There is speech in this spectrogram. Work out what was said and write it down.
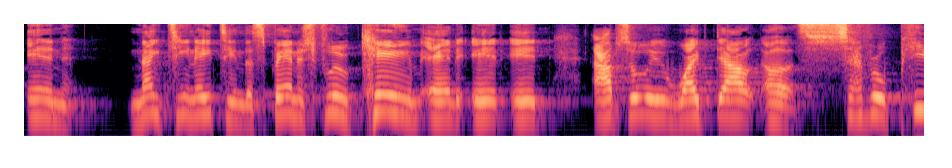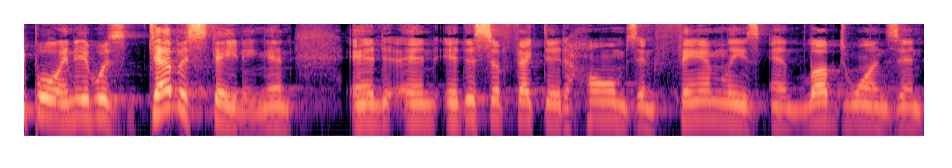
in 1918, the Spanish flu came and it, it absolutely wiped out uh, several people, and it was devastating. And, and, and it, this affected homes and families and loved ones. And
